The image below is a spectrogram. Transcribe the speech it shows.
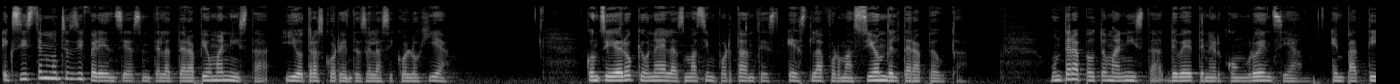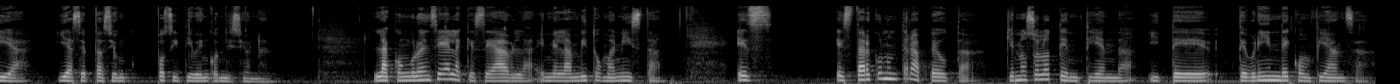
Existen muchas diferencias entre la terapia humanista y otras corrientes de la psicología. Considero que una de las más importantes es la formación del terapeuta. Un terapeuta humanista debe de tener congruencia, empatía y aceptación positiva incondicional. La congruencia de la que se habla en el ámbito humanista es estar con un terapeuta que no solo te entienda y te, te brinde confianza,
